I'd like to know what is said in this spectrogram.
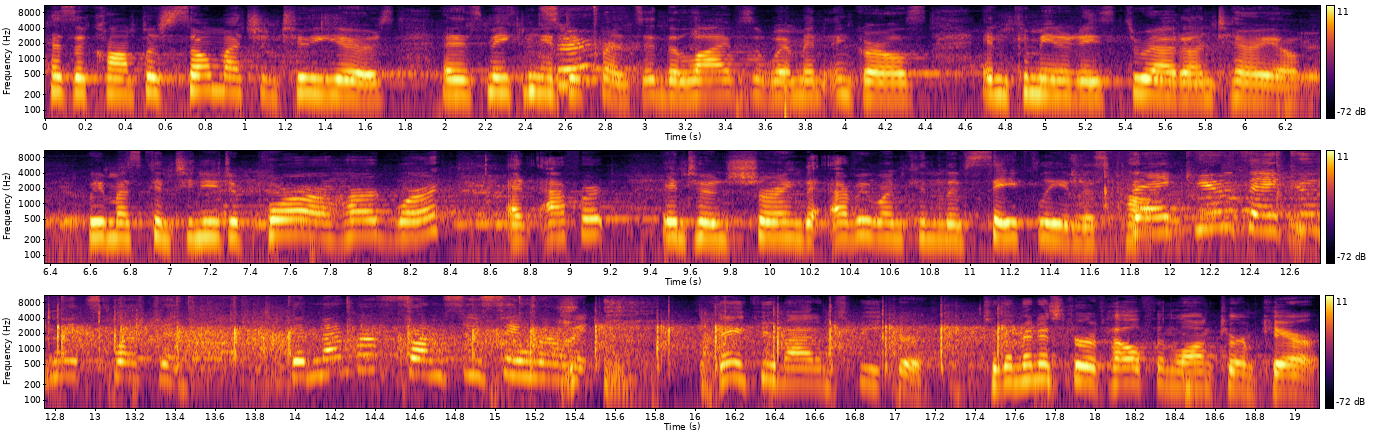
has accomplished so much in two years and is making a Sir? difference in the lives of women and girls in communities throughout Ontario. We must continue to pour our hard work and effort into ensuring that everyone can live safely in this province. Thank you, thank you. Next question. The member from Sault. Thank you, Madam Speaker. To the Minister of Health and Long-Term Care.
